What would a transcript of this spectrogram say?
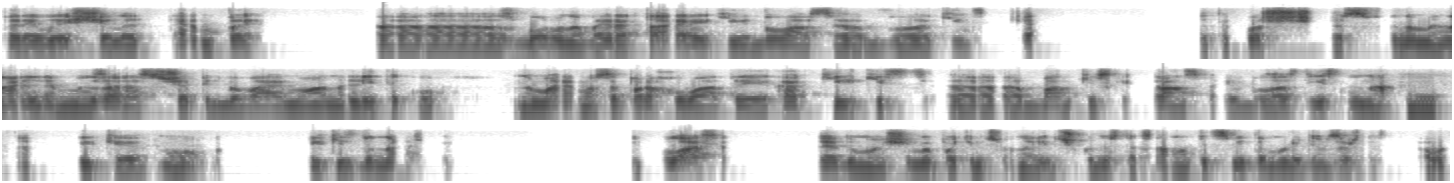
перевищили темпи збору на Байрактари, який відбувався в кінці червня. Це також щось феноменальне. Ми зараз ще підбиваємо аналітику, намагаємося порахувати, яка кількість банківських трансферів була здійснена, скільки ну кількість донатів відбулася. Я думаю, що ми потім цю аналітичку десь так само підсвітимо. Людям завжди цікаво,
